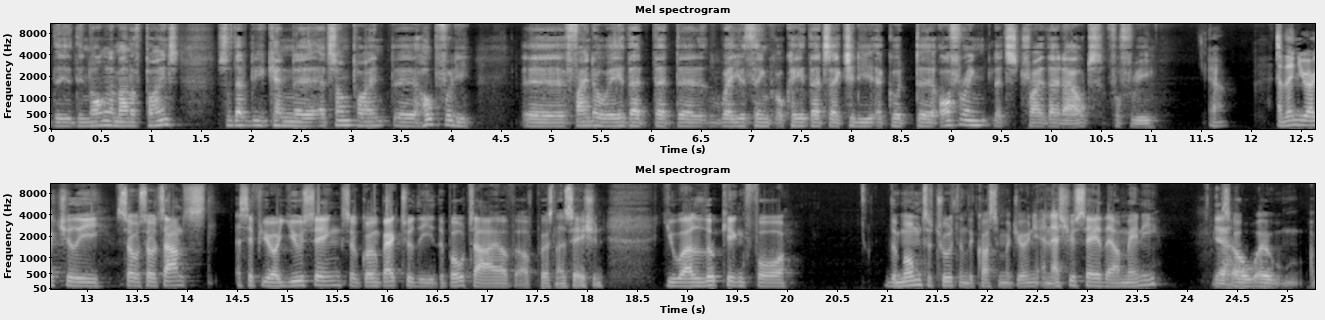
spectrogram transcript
the the normal amount of points, so that we can uh, at some point uh, hopefully uh, find a way that that uh, where you think, okay, that's actually a good offering. Let's try that out for free. Yeah, and then you actually so so it sounds as if you're using so going back to the the bow tie of, of personalization, you are looking for the moments of truth in the customer journey, and as you say, there are many yeah. So uh,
